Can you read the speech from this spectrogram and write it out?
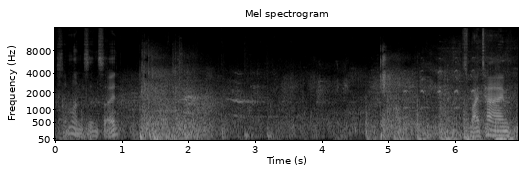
Someone's inside. It's my time.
